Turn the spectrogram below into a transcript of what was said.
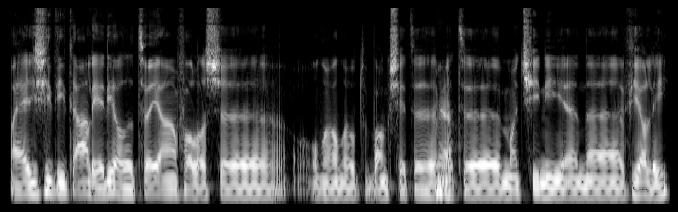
maar ja, je ziet Italië, die hadden twee aanvallers eh, onder andere op de bank zitten. Met eh, Mancini en eh Vialli.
